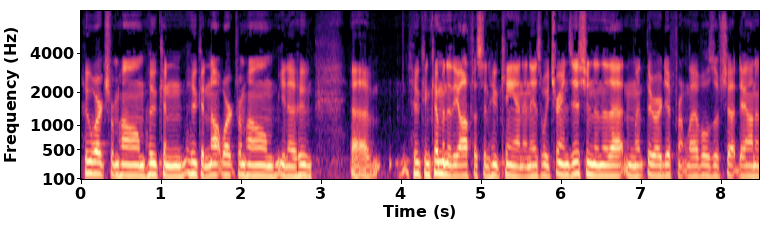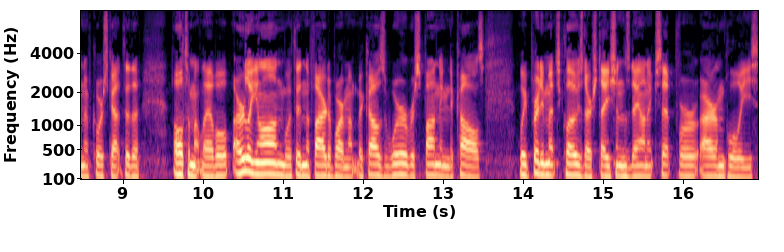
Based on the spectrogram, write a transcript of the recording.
Who works from home, who can who can not work from home, you know, who uh, who can come into the office and who can. And as we transitioned into that and went through our different levels of shutdown, and of course got to the ultimate level early on within the fire department, because we're responding to calls, we pretty much closed our stations down except for our employees,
